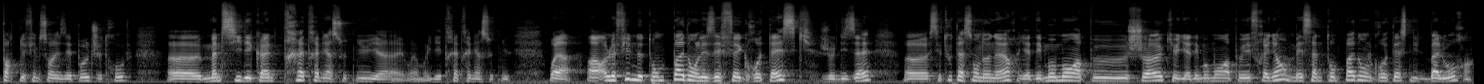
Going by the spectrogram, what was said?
porte le film sur les épaules, je trouve, euh, même s'il est quand même très très bien soutenu, euh, il est très très bien soutenu. Voilà, alors le film ne tombe pas dans les effets grotesques, je le disais, euh, c'est tout à son honneur, il y a des moments un peu chocs, il y a des moments un peu effrayants, mais ça ne tombe pas dans le grotesque ni le balourd,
